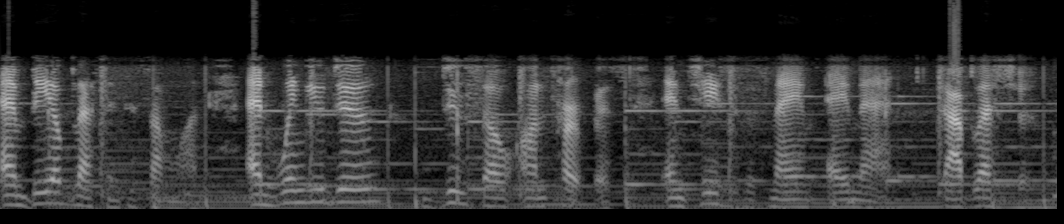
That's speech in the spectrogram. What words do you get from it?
and be a blessing to someone. And when you do, do so on purpose. In Jesus' name, amen. God bless you.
